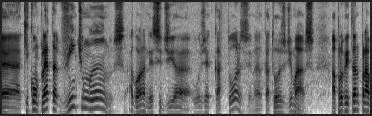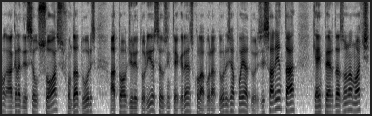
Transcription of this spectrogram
eh, que completa 21 anos. Agora, nesse dia, hoje é 14, né? 14 de março. Aproveitando para agradecer os sócios, fundadores, atual diretoria, seus integrantes, colaboradores e apoiadores. E salientar que a Império da Zona Norte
